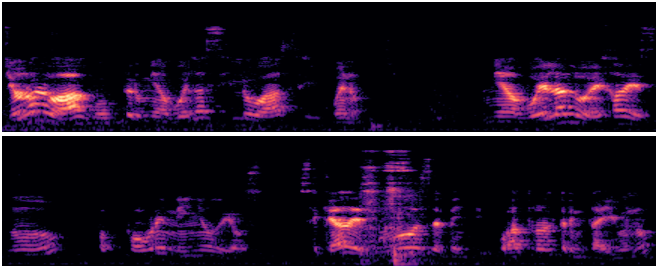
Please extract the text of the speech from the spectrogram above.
Yo no lo hago, pero mi abuela sí lo hace. Bueno, mi abuela lo deja desnudo, po- pobre niño Dios. Se queda desnudo desde el 24 al 31.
